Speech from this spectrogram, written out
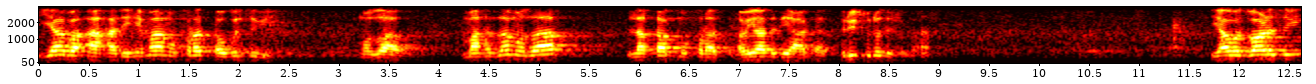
یا با احدهما مفرد او بل سوي مضاف محذا مضاف لقب مفرد او یاد دی عکس درې صورت شو کنه یا و دواړه سوي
